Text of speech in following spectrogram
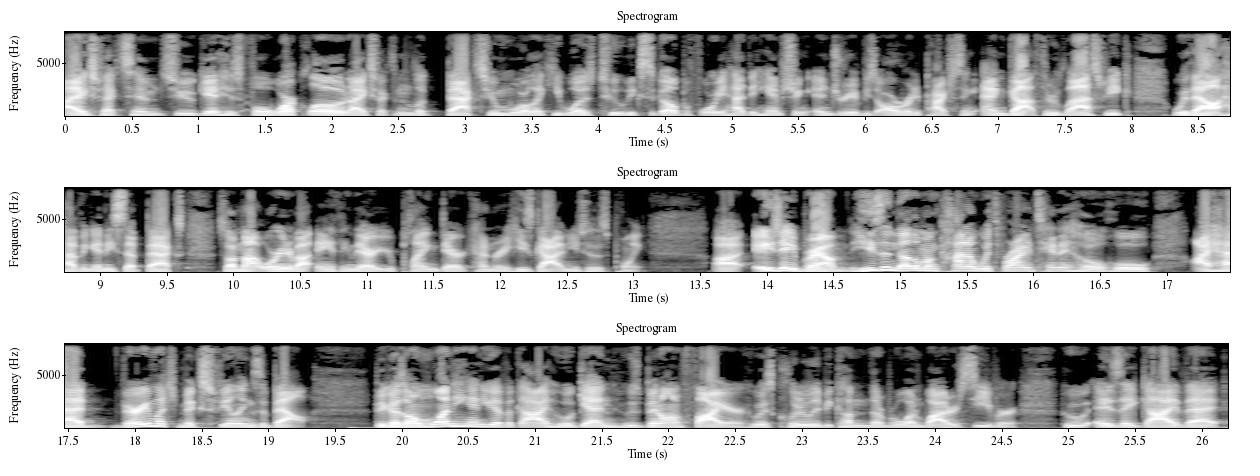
I expect him to get his full workload. I expect him to look back to more like he was two weeks ago before he had the hamstring injury if he's already practicing and got through last week without having any setbacks. So I'm not worried about anything there. You're playing Derrick Henry. He's gotten you to this point. Uh, AJ Brown, he's another one kind of with Ryan Tannehill who I had very much mixed feelings about. Because on one hand, you have a guy who, again, who's been on fire, who has clearly become the number one wide receiver, who is a guy that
